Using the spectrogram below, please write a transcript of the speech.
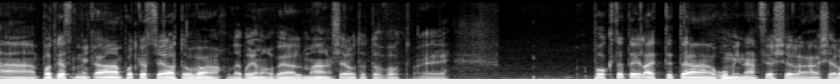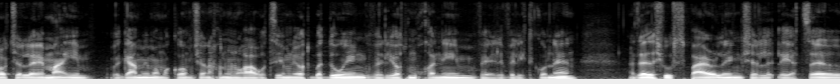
הפודקאסט נקרא פודקאסט שאלה טובה, אנחנו מדברים הרבה על מה השאלות הטובות. פה קצת העלית את הרומינציה של השאלות של אה, מה אם, וגם עם המקום שאנחנו נורא רוצים להיות בדואינג ולהיות מוכנים ו- ולהתכונן, אז איזשהו spiraling של לייצר,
